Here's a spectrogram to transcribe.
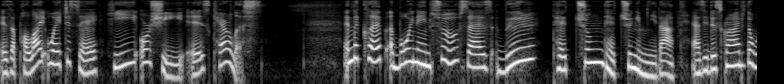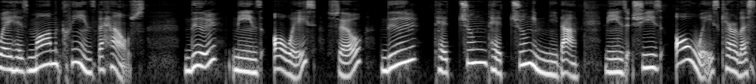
is a polite way to say he or she is careless. In the clip, a boy named Su says 늘 대충 대충입니다 as he describes the way his mom cleans the house. 늘 means always, so 늘 대충 대충입니다 means she's always careless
